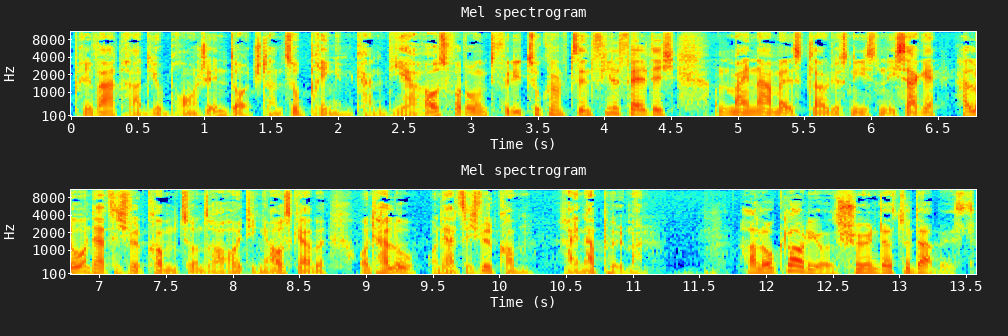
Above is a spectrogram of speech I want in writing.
Privatradiobranche in Deutschland so bringen kann. Die Herausforderungen für die Zukunft sind vielfältig und mein Name ist Claudius Niesen. Ich sage Hallo und herzlich willkommen zu unserer heutigen Ausgabe und Hallo und herzlich willkommen, Rainer Pöllmann. Hallo Claudius, schön, dass du da bist.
